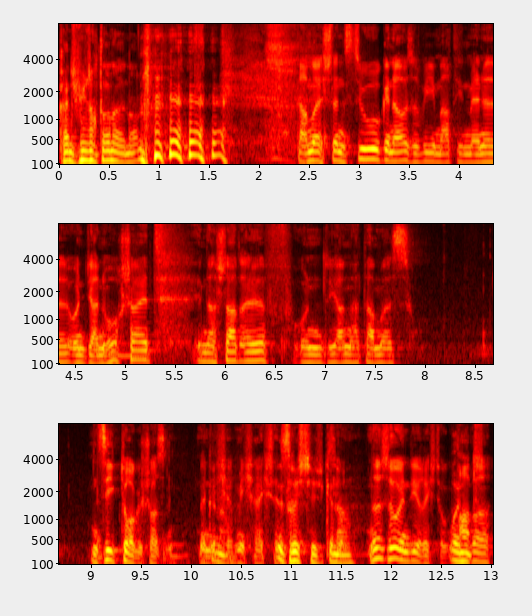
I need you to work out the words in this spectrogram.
kann ich mich noch daran erinnern. damals standst du genauso wie Martin Mennel und Jan Hochscheid in der Startelf und Jan hat damals ein Siegtor geschossen, wenn genau. ich mich recht erinnere. Ist richtig, genau. So, ne, so in die Richtung. Und Aber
